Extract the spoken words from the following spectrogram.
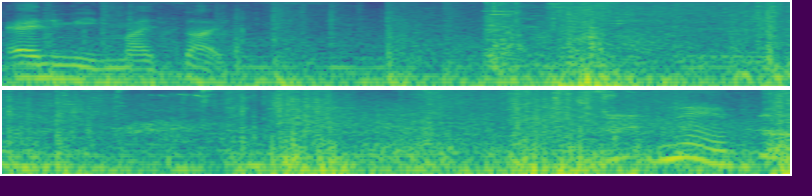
Enemy in my sights. Name.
